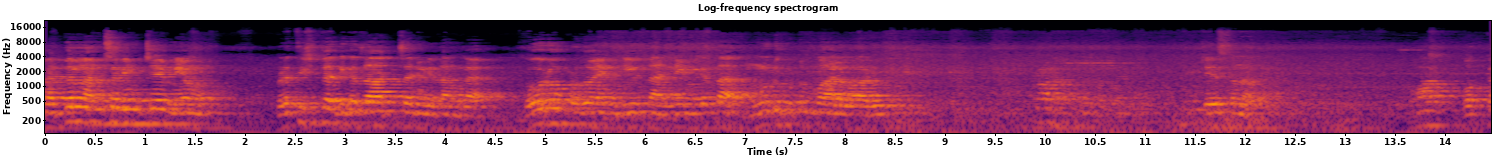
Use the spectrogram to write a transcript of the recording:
పెద్దలను అనుసరించే మేము ప్రతిష్ట దిగజార్చని విధంగా గౌరవప్రదమైన జీవితాన్ని మిగతా మూడు కుటుంబాల వారు చేస్తున్నారు. ఒక్క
